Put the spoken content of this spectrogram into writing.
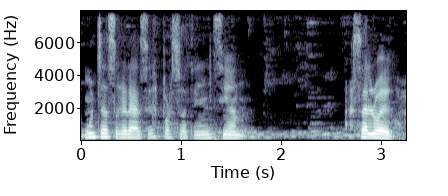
Muchas gracias por su atención. Hasta luego.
